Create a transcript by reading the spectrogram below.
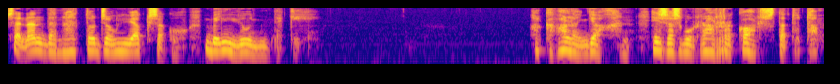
Se n'han d'anar tots a un lloc segur, ben lluny d'aquí. El que vol en Johan és esborrar els records de tothom.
